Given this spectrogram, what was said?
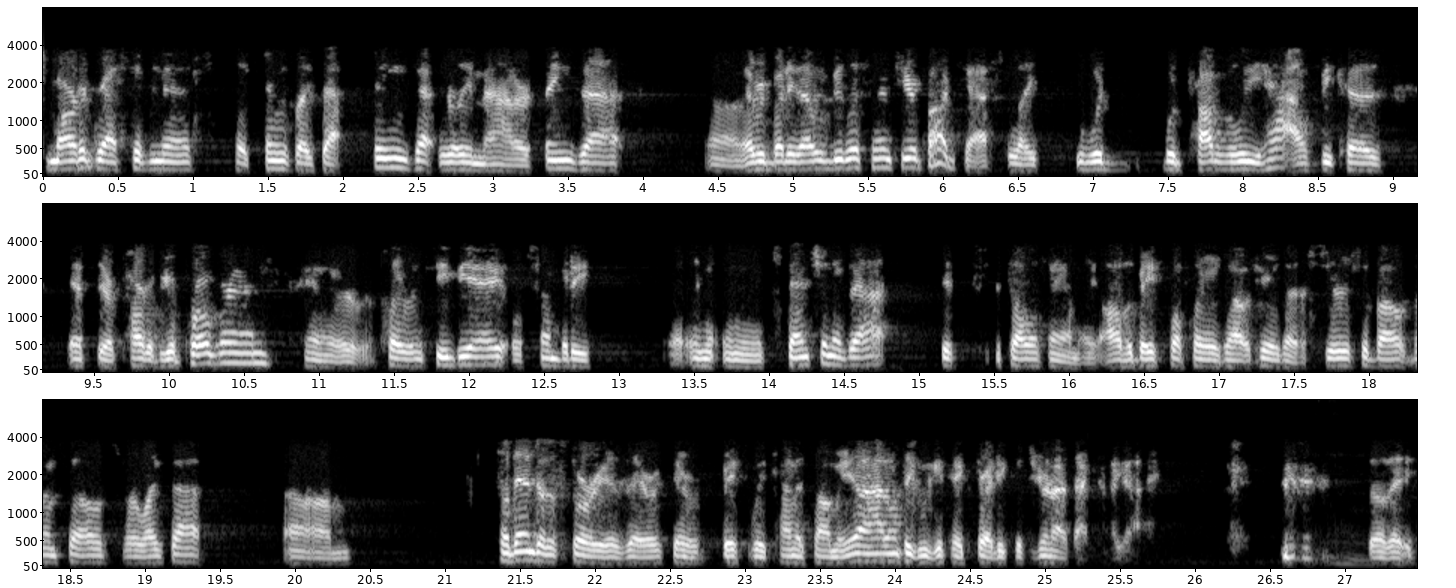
smart aggressiveness, like things like that. Things that really matter. Things that uh, everybody that would be listening to your podcast like would would probably have because if they're part of your program and they're a player in CBA or somebody in, in an extension of that, it's it's all a family. All the baseball players out here that are serious about themselves are like that. Um, so the end of the story is they're they're basically trying to tell me, yeah, I don't think we can take Freddie because you're not that kind of guy. so they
